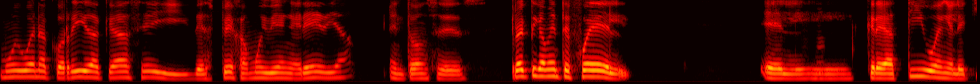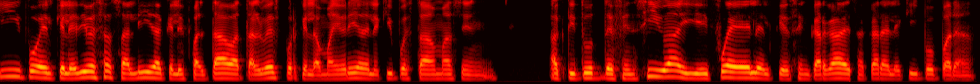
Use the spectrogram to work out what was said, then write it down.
muy buena corrida que hace y despeja muy bien Heredia. Entonces, prácticamente fue el, el creativo en el equipo, el que le dio esa salida que le faltaba, tal vez porque la mayoría del equipo estaba más en actitud defensiva y fue él el que se encargaba de sacar al equipo para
